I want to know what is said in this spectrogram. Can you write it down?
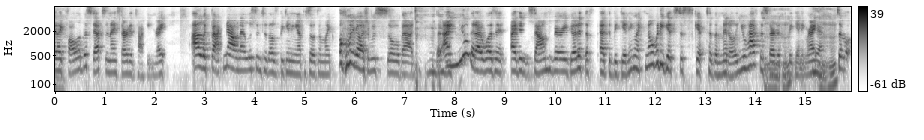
I like followed the steps and I started talking, right? I look back now and I listen to those beginning episodes. I'm like, oh my gosh, it was so bad but I knew that I wasn't I didn't sound very good at the at the beginning. Like nobody gets to skip to the middle. You have to start at the Mhm. beginning, right? Yeah. Mhm. So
